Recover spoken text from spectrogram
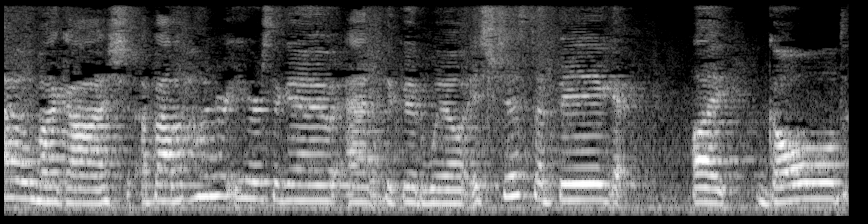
oh my gosh, about a hundred years ago at the Goodwill. It's just a big, like, gold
